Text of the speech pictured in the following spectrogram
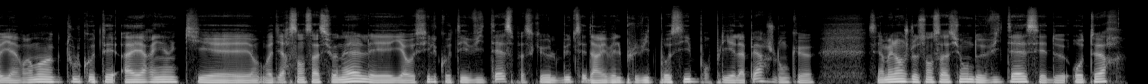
Il y a vraiment tout le côté aérien qui est, on va dire, sensationnel, et il y a aussi le côté vitesse parce que le but c'est d'arriver le plus vite possible pour plier la perche. Donc c'est un mélange de sensations de vitesse et de hauteur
